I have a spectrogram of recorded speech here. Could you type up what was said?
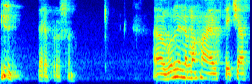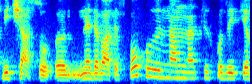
Перепрошую. Е, Вони намагаються час від часу не давати спокою нам на цих позиціях,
